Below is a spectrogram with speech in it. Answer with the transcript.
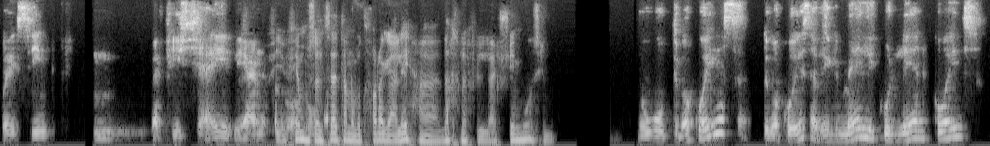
كويسين. مفيش عيب يعني في في. مسلسلات أنا بتفرج عليها داخلة في ال 20 موسم. وبتبقى كويسة بتبقى كويسة اجمالي كليا كويس.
